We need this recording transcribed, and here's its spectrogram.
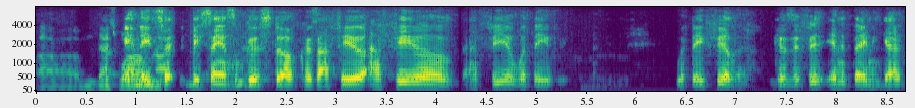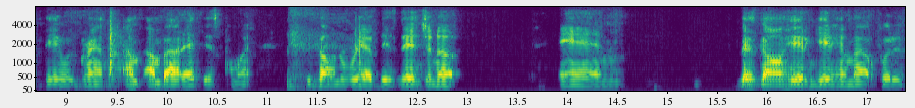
Um, that's why and I'm they say, they saying some good stuff because I feel I feel I feel what they what they feeling because if it, anything got to deal with Grantham, I'm I'm about at this point to go to rev this engine up and let's go ahead and get him out for the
